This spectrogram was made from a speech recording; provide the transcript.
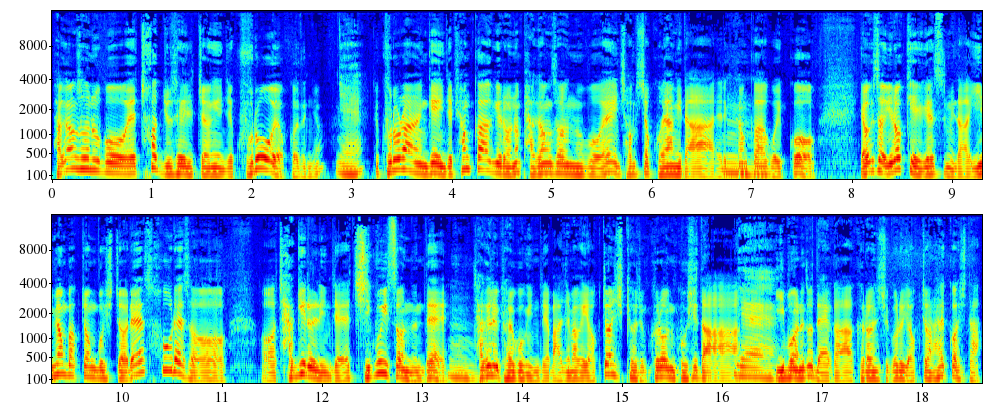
박영선 후보의 첫 유세 일정이 이제 구로였거든요. 예. 구로라는 게 이제 평가하기로는 박영선 후보의 정치적 고향이다 이렇게 음. 평가하고 있고 여기서 이렇게 얘기했습니다. 이명박 정부 시절에 서울에서 어 자기를 이제 지고 있었는데 음. 자기를 결국 이제 마지막에 역전시켜준 그런 곳이다. 예. 이번에도 내가 그런 식으로 역전할 것이다.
